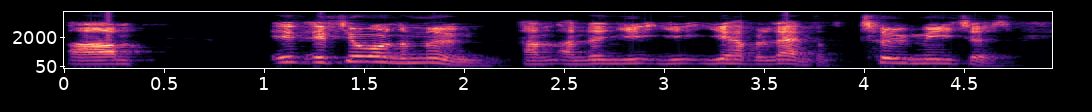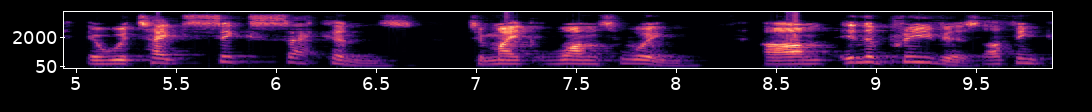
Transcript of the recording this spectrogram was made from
um, if, if you're on the moon and, and then you, you, you have a length of two meters, it would take six seconds to make one swing. Um, in the previous, I think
